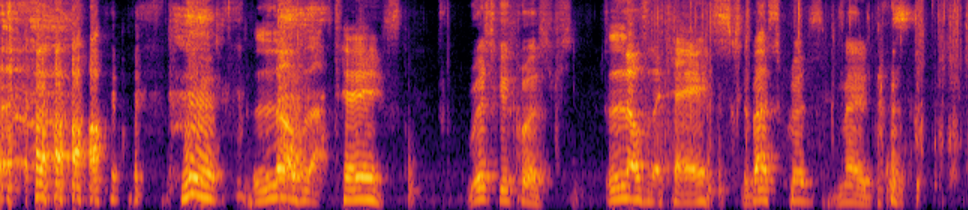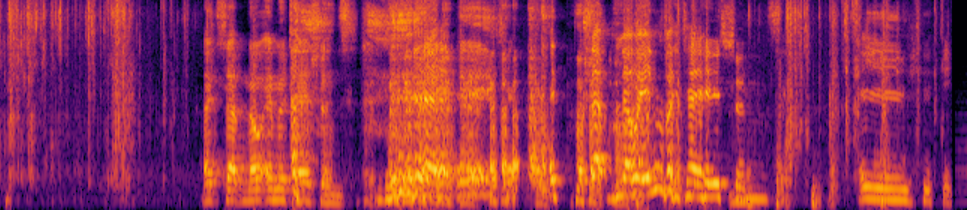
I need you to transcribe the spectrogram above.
Love that taste. Risky crisps. Love the taste. The best crisps made. Except no imitations. Except no invitations.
